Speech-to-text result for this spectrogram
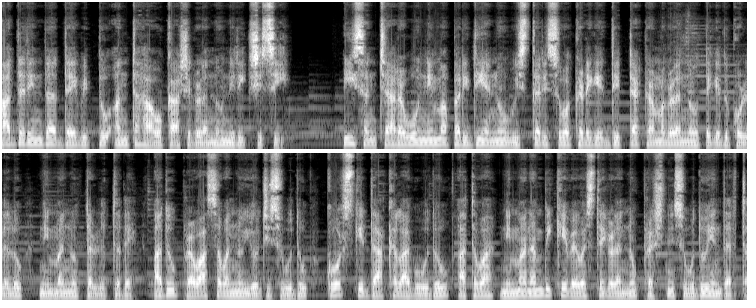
ಆದ್ದರಿಂದ ದಯವಿಟ್ಟು ಅಂತಹ ಅವಕಾಶಗಳನ್ನು ನಿರೀಕ್ಷಿಸಿ. ಈ ಸಂಚಾರವು ನಿಮ್ಮ ಪರಿಧಿಯನ್ನು ವಿಸ್ತರಿಸುವ ಕಡೆಗೆ ದಿಟ್ಟ ಕ್ರಮಗಳನ್ನು ತೆಗೆದುಕೊಳ್ಳಲು ನಿಮ್ಮನ್ನು ತಳ್ಳುತ್ತದೆ. ಅದು ಪ್ರವಾಸವನ್ನು ಯೋಜಿಸುವುದು, ಕೋರ್ಸ್ಗೆ ದಾಖಲಾಗುವುದು ಅಥವಾ ನಿಮ್ಮ ನಂಬಿಕೆ ವ್ಯವಸ್ಥೆಗಳನ್ನು ಪ್ರಶ್ನಿಸುವುದು ಎಂದರ್ಥ.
